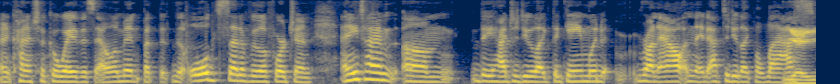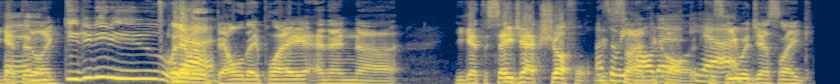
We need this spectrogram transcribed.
and it kind of took away this element. But the, the old set of Wheel of Fortune, anytime um, they had to do like the game would run out and they'd have to do like the last yeah. You spin. get the like do do do do whatever Yeah. bell they play, and then uh, you get the Sajak shuffle. That's what we called to call it, it yeah. he would just like.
